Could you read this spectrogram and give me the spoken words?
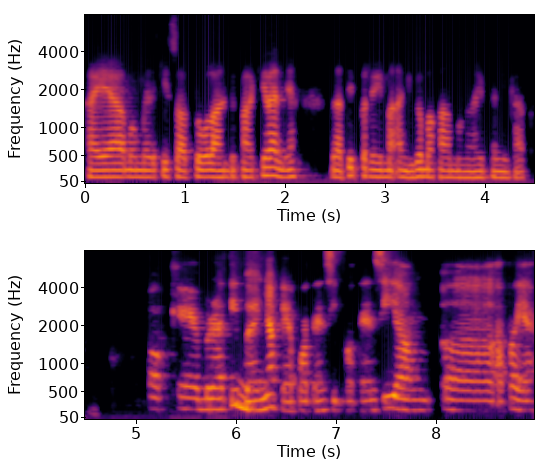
kayak memiliki suatu lahan perparkiran ya, berarti penerimaan juga bakal mengalami peningkatan. Oke, berarti banyak ya potensi-potensi yang uh, apa ya,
